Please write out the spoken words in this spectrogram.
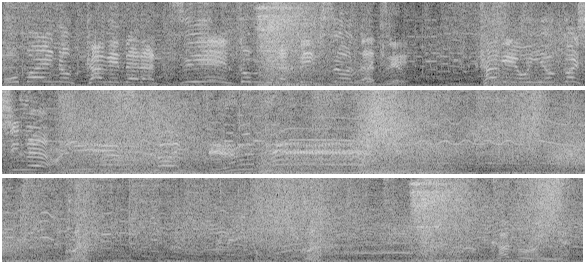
お前の影なら強えゾンビができそうだぜ。影をよこしな。覚悟はいいね。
